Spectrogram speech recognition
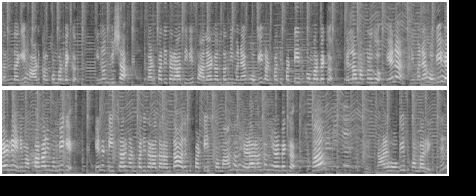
ಚಂದಾಗಿ ಹಾಡು ಕಲ್ಕೊಂಡ್ ಬರ್ಬೇಕು. ಇನ್ನೊಂದ್ ವಿಷಯ ಗಣಪತಿ ತರಾತೀವಿ ಸಾಲ್ಯಾಗ ಅಂತ ನಿಮ್ ಮನ್ಯಾಗ ಹೋಗಿ ಗಣಪತಿ ಪಟ್ಟಿ ಇಸ್ಕೊಂಡ್ ಬರ್ಬೇಕು. ಎಲ್ಲಾ ಮಕ್ಳಿಗೂ. ಏನ, ನಿಮ್ ಮನ್ಯಾಗ ಹೋಗಿ ಹೇಳ್ರಿ, ನಿಮ್ಮ ಅಪ್ಪಗ, ನಿಮ್ಮ ಮಮ್ಮಿಗೆ. ಏನು ಟೀಚರ್ ಗಣಪತಿ ತರಾತಾರ ಅಂತ ಅದಕ್ಕೆ ಪಟ್ಟಿ ಇಸ್ಕೊಂಬ ಅಂತ ಹೇಳಾರ ಅಂತ ಹೇಳ್ಬೇಕು. ಹಾ? ನಾಳೆ ಹೋಗಿ ಇಸ್ಕೊಂಬರ್ರಿ. ಹ್ಮ್?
